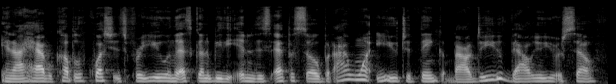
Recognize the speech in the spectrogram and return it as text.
And I have a couple of questions for you, and that's going to be the end of this episode. But I want you to think about do you value yourself?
